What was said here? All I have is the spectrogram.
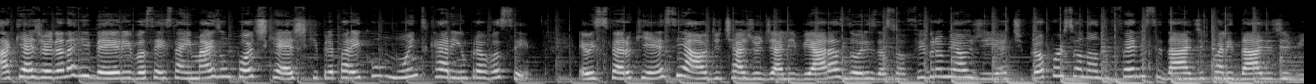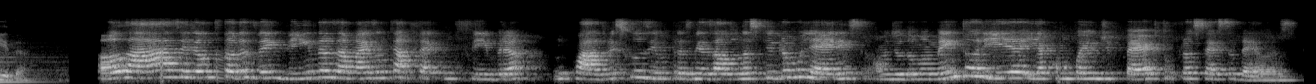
aqui é a Jordana Ribeiro e você está em mais um podcast que preparei com muito carinho para você. Eu espero que esse áudio te ajude a aliviar as dores da sua fibromialgia, te proporcionando felicidade e qualidade de vida. Olá, sejam todas bem-vindas a mais um Café com Fibra, um quadro exclusivo para as minhas alunas fibromulheres, onde eu dou uma mentoria e acompanho de perto o processo delas.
